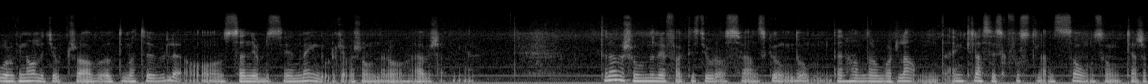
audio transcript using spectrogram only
originalet gjorts av Ultima Thule och sen gjordes i en mängd olika versioner och översättningar. Den här versionen är faktiskt gjord av svensk ungdom. Den handlar om vårt land. En klassisk fosterlandssång som kanske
